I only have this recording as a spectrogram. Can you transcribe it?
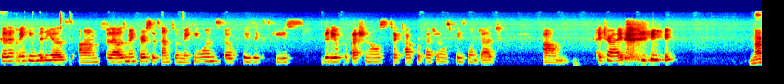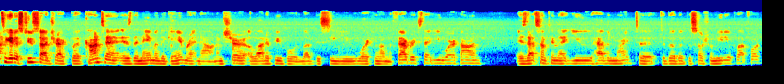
good at making videos, um, so that was my first attempt of making one. So please excuse video professionals, TikTok professionals. Please don't judge. Um, I tried. Not to get us too sidetracked, but content is the name of the game right now, and I'm sure a lot of people would love to see you working on the fabrics that you work on. Is that something that you have in mind to, to build up the social media platforms?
